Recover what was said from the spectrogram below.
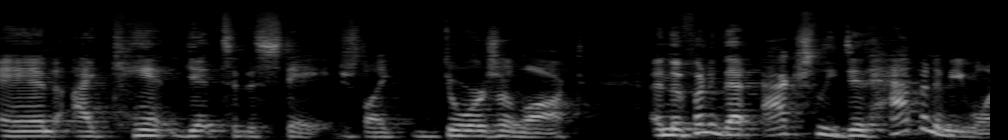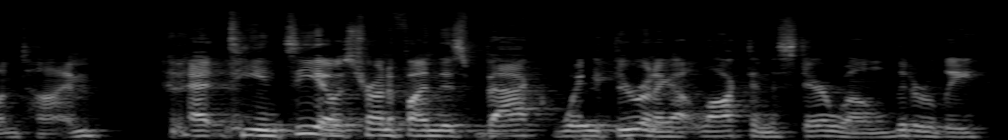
and I can't get to the stage. Like doors are locked. And the funny that actually did happen to me one time at TNC. I was trying to find this back way through, and I got locked in the stairwell, and literally.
